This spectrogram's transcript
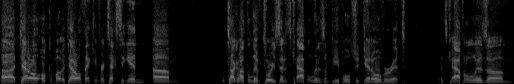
Uh, Daryl Okamo- Daryl, thank you for texting in. Um, we're talking about the LIV tour. He said it's capitalism. People should get over it. It's capitalism.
